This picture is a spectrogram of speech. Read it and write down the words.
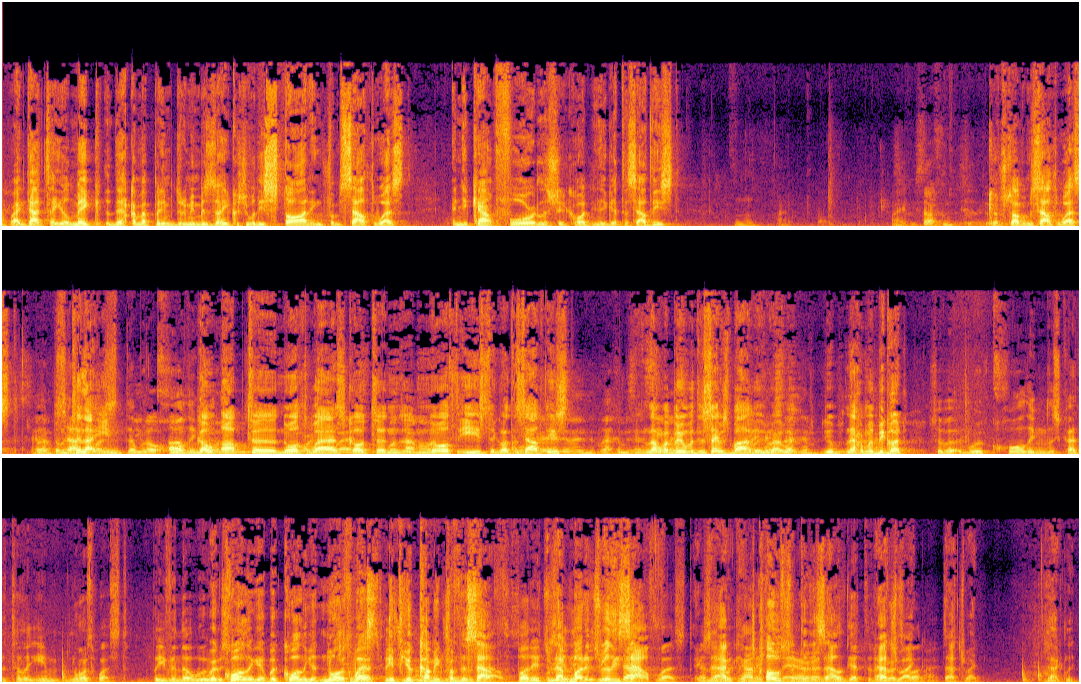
Right, that's how you'll make the Chamapanim Drumim Mizrahi, because you're really starting from southwest, and you count four, and you get to southeast. Mm. Right, we start from start from southwest, South- from Tilaim, we're go calling go up to northwest, go to Northwest, northeast, and go to southeast. And then Lechem the Lechem would be with the same spot. Lechem. You- Lechem would be good. So we're calling the Lishkat Telaim northwest. But even though we're, We're calling it. We're calling it northwest, if you're coming from the south. But it's really, but it's really really south. southwest. And then we're Exactly, it's closer there, to the and we'll south. get to the That's other right. That's right. Exactly.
